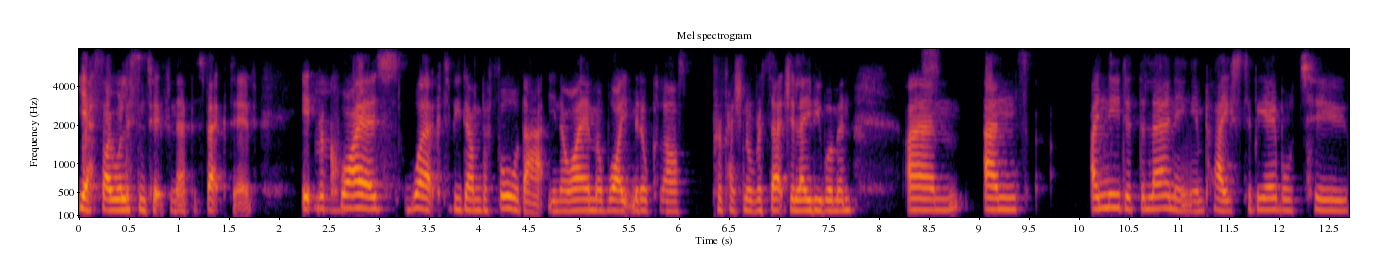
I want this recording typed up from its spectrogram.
yes, I will listen to it from their perspective. It mm. requires work to be done before that. You know, I am a white middle class professional researcher, lady woman, um, and I needed the learning in place to be able to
